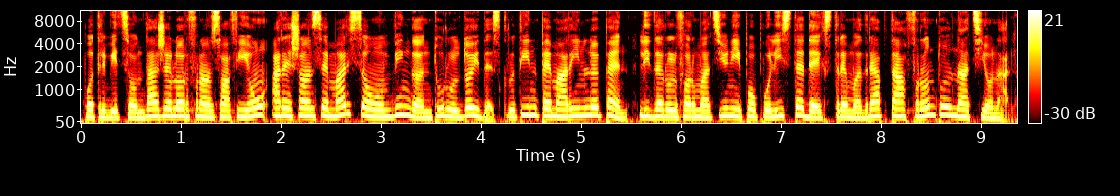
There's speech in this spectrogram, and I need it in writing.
Potrivit sondajelor, François Fillon are șanse mari să o învingă în turul 2 de scrutin pe Marine Le Pen, liderul formațiunii populiste de extremă dreapta Frontul Național.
